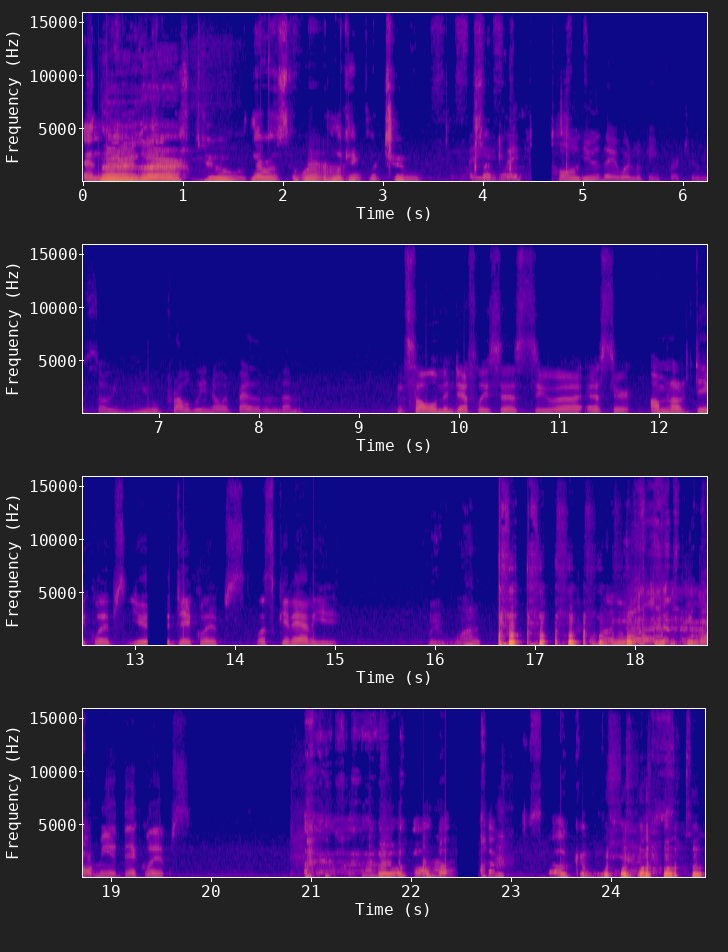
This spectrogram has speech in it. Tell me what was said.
And There, there there. was two. There was. We're looking for two. They, they Centaurs. Told you they were looking for two, so you probably know it better than them. And Solomon definitely says to uh, Esther, I'm not a dick lips. You're a dick lips. Let's get out of here. Wait, what? what? He called me a dick lips. Uh-huh. I'm so confused.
